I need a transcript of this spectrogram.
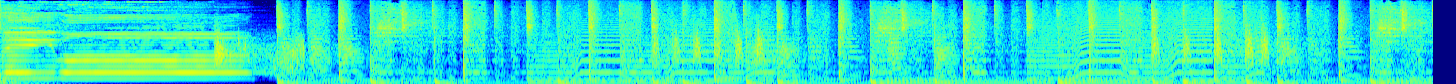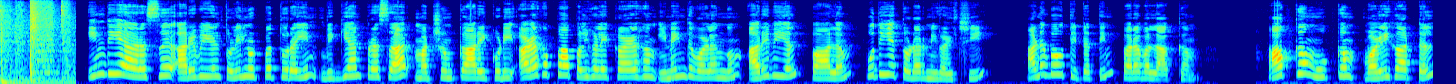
செய்வோம். இந்திய அரசு அறிவியல் தொழில்நுட்பத்துறையின் விக்யான் பிரசார் மற்றும் காரைக்குடி அழகப்பா பல்கலைக்கழகம் இணைந்து வழங்கும் அறிவியல் பாலம் புதிய தொடர் நிகழ்ச்சி அனுபவ் திட்டத்தின் பரவலாக்கம். ஆக்கம் ஊக்கம் வழிகாட்டல்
